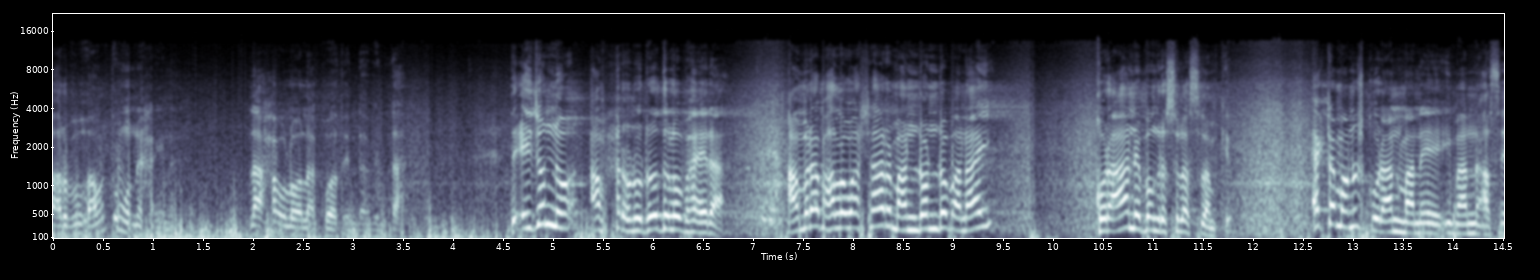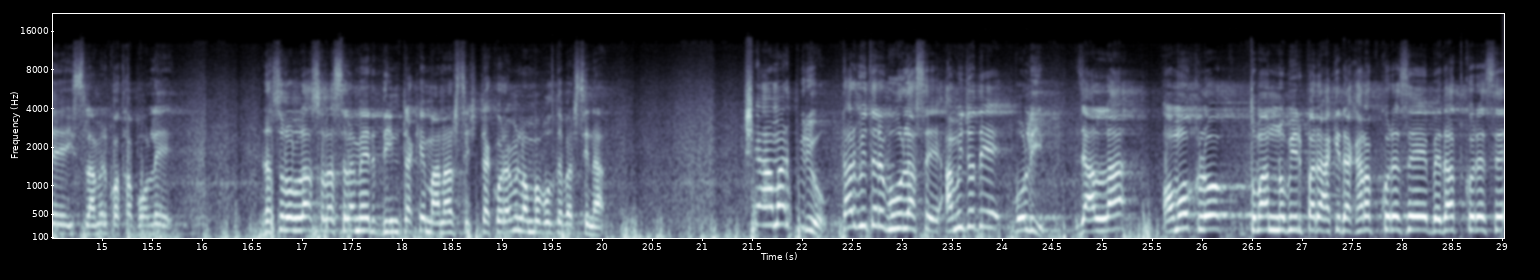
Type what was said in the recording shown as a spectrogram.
পারব? আমার তো মনে হয় এই জন্য আমার অনুরোধ হলো ভাইয়েরা, আমরা ভালোবাসার মানদণ্ড বানাই কোরআন এবং রসুল আসলামকে একটা মানুষ কোরআন মানে ইমান আছে, ইসলামের কথা বলে রসুল্লাহ সাল্লাহ সাল্লামের দিনটাকে মানার চেষ্টা করে, আমি লম্বা বলতে পারছি না। সে আমার প্রিয়, তার ভিতরে ভুল আছে। আমি যদি বলি যে আল্লাহ অমক লোক, তোমার নবীর পারে আকিদা খারাপ করেছে, বেদাত করেছে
